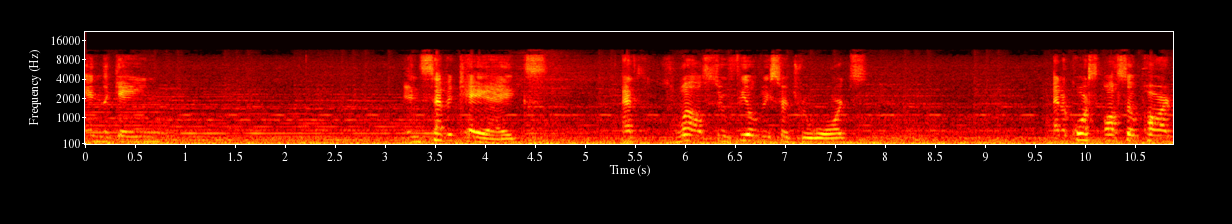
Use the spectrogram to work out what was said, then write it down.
in the game in 7k eggs, as well as through field research rewards. And of course, also part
